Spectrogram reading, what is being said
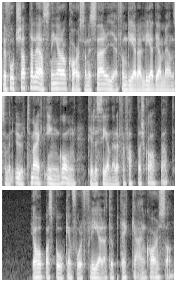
För fortsatta läsningar av Carson i Sverige fungerar Lediga män som en utmärkt ingång till det senare författarskapet. Jag hoppas boken får fler att upptäcka än Carson.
